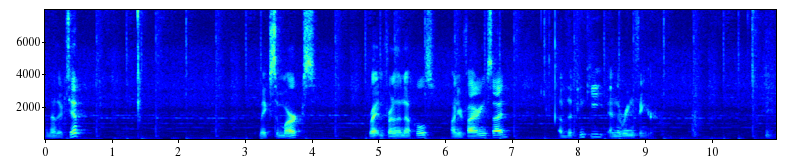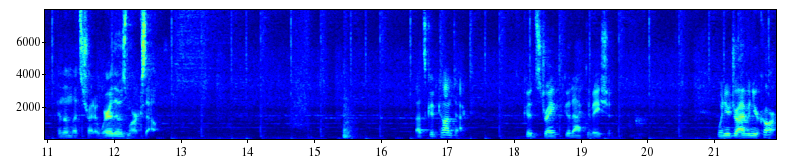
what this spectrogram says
Another tip, make some marks right in front of the knuckles on your firing side of the pinky and the ring finger. And then let's try to wear those marks out. That's good contact, good strength, good activation. When you're driving your car,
